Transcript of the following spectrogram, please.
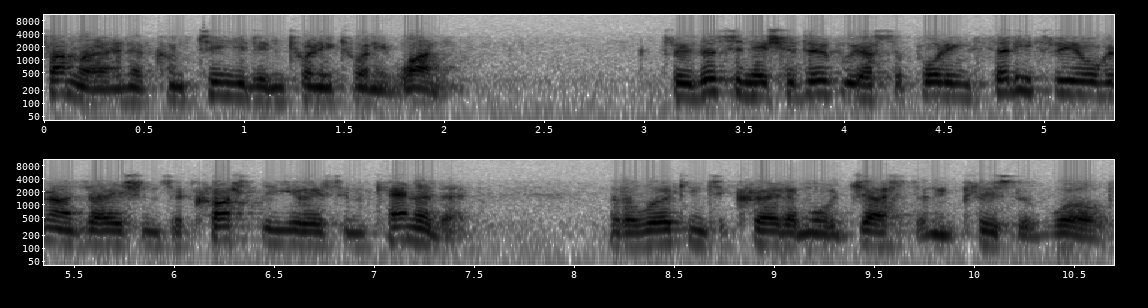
summer and have continued in 2021. Through this initiative, we are supporting 33 organizations across the U.S. and Canada that are working to create a more just and inclusive world.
